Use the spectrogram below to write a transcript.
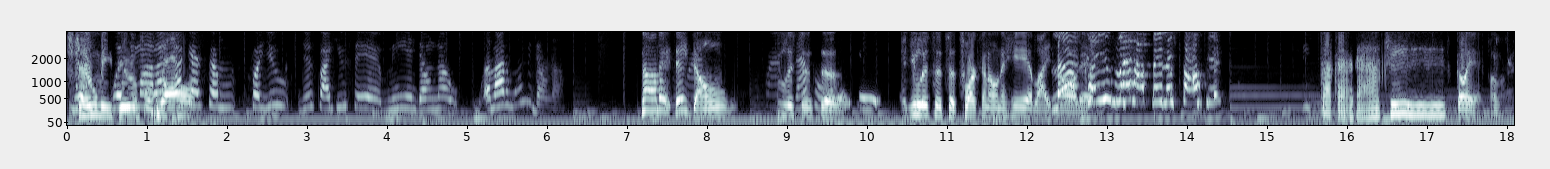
show me Well, beautiful Jamal, I, I got something for you. Just like you said, men don't know. A lot of women don't know. No, they they don't. You listen Example, to you listen to twerking on the head like all that. can you let her finish talking? Talk about you. Go ahead. Hold on.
